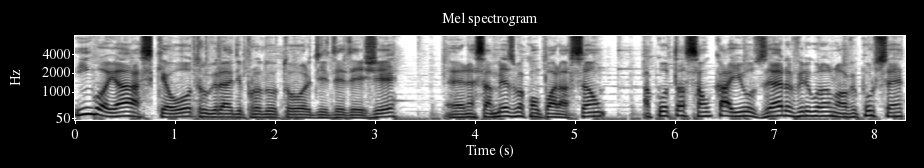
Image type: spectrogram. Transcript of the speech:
Em Goiás, que é outro grande produtor de DDG, é, nessa mesma comparação, a cotação caiu 0,9%,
